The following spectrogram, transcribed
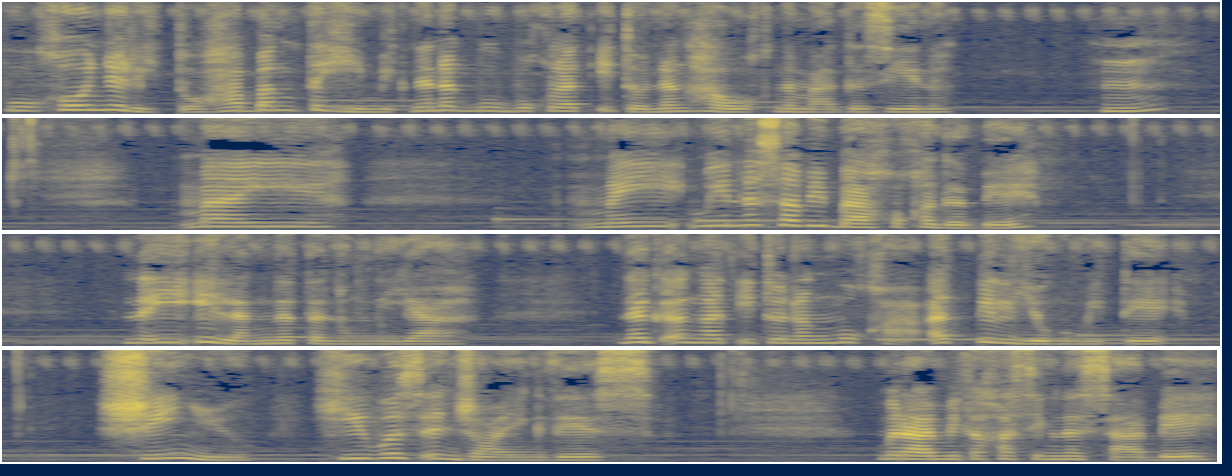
Pukaw niya rito habang tahimik na nagbubuklat ito ng hawak na magazine. Hmm? May... May... May nasabi ba ako kagabi? Naiilang na tanong niya. Nagangat ito ng muka at pilyong umiti. She knew he was enjoying this. Marami ka kasing nasabi.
